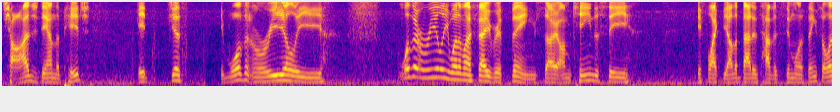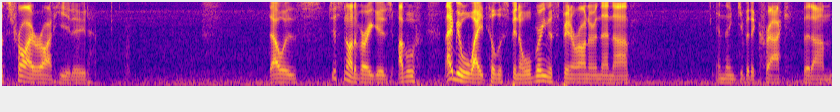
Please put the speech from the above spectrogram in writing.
charge down the pitch. It just it wasn't really wasn't really one of my favorite things. So I'm keen to see if like the other batters have a similar thing. So let's try right here, dude. That was just not a very good. I will maybe we'll wait till the spinner. We'll bring the spinner on her and then uh, and then give it a crack. But um,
